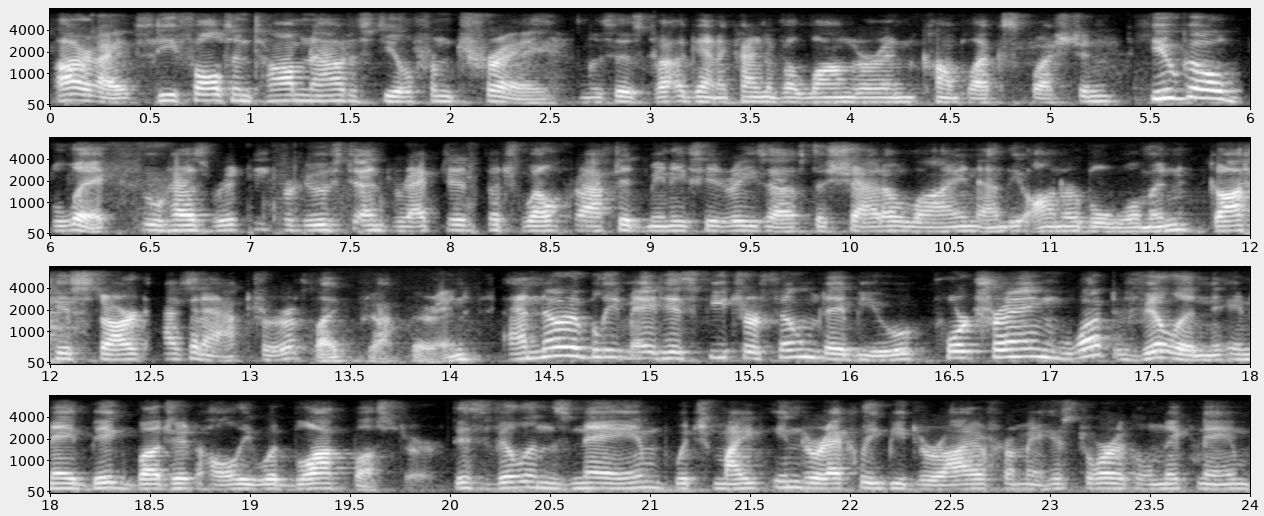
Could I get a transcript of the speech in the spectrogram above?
All right, default and Tom now to steal from Trey. This is again a kind of a longer and complex question. Hugo Blick, who has written, produced, and directed such well-crafted miniseries as The Shadow Line and The Honorable Woman, got his start as an actor, like Jack Barron, and notably made his feature film debut portraying what villain in a big-budget Hollywood blockbuster? This villain's name, which might indirectly be derived from a historical nickname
